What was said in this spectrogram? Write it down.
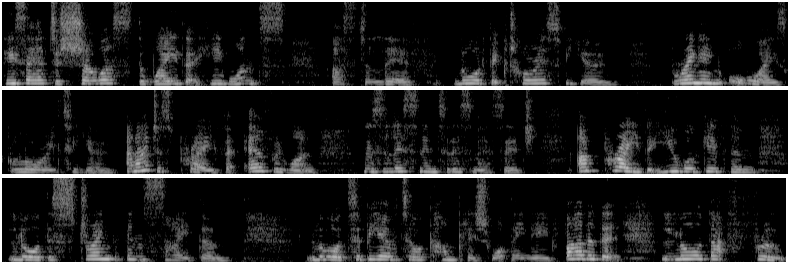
He's there to show us the way that He wants us to live. Lord, victorious for you, bringing always glory to you. And I just pray for everyone who's listening to this message. I pray that you will give them, Lord, the strength inside them Lord, to be able to accomplish what they need. Father, that, Lord, that fruit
